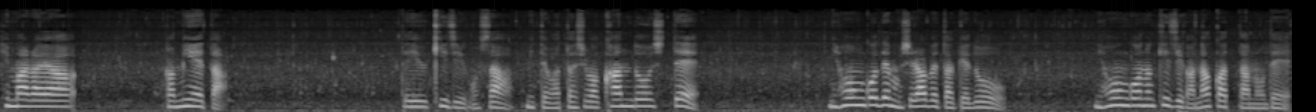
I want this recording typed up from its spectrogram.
ヒマラヤが見えたっていう記事をさ見て私は感動して日本語でも調べたけど日本語の記事がなかったので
